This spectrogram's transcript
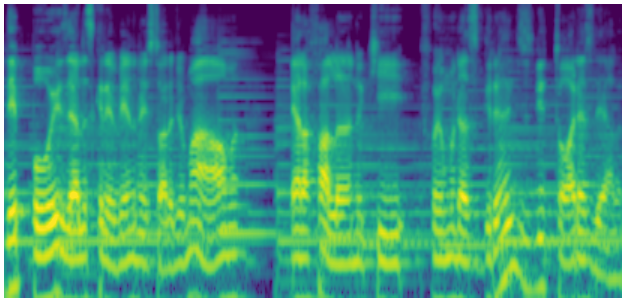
depois ela escrevendo na história de uma alma, ela falando que foi uma das grandes vitórias dela,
